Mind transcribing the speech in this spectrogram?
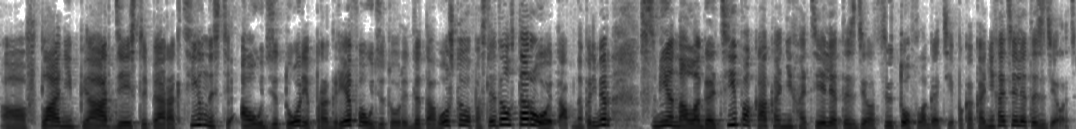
в плане пиар-действий, пиар-активности аудитории, прогрев аудитории для того, чтобы последовал второй этап. Например, смена логотипа, как они хотели это сделать, цветов логотипа, как они хотели это сделать.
